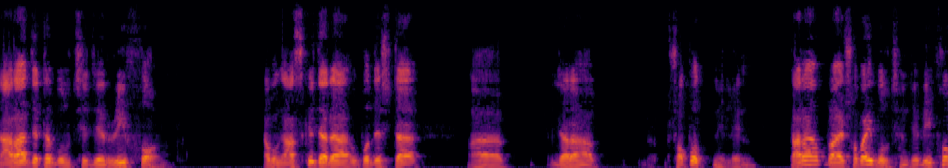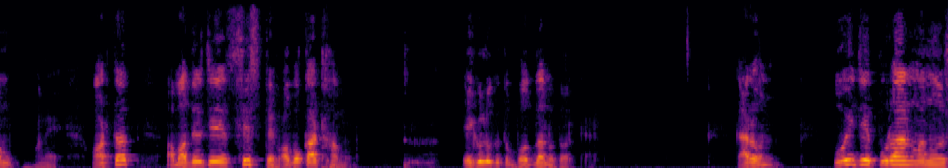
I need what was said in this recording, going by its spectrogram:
তারা যেটা বলছে যে রিফর্ম এবং আজকে যারা উপদেষ্টা যারা শপথ নিলেন, তারা প্রায় সবাই বলছেন যে রিফর্ম মানে অর্থাৎ আমাদের যে সিস্টেম অবকাঠামো এগুলো কিন্তু বদলানো দরকার। কারণ, ওই যে পুরান মানুষ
